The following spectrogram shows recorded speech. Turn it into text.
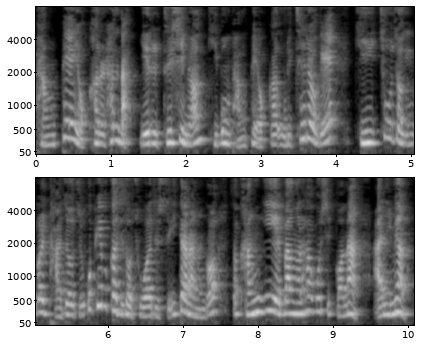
방패 역할을 한다. 얘를 드시면 기본 방패 역할, 우리 체력에 기초적인 걸 다져주고 피부까지 더 좋아질 수 있다라는 거. 그래서 감기 예방을 하고 싶거나 아니면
